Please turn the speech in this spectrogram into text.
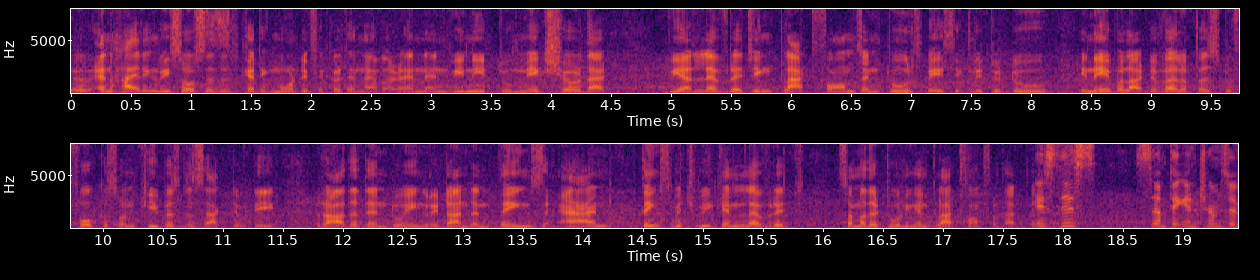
uh, and hiring resources is getting more difficult than ever, and, and we need to make sure that we are leveraging platforms and tools basically to do, enable our developers to focus on key business activity rather than doing redundant things and things which we can leverage some other tooling and platform for that. Is this something, in terms of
